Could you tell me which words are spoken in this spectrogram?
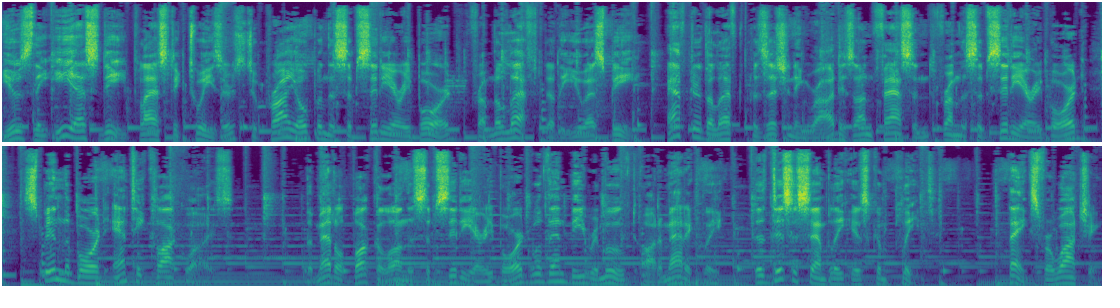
Use the ESD plastic tweezers to pry open the subsidiary board from the left of the USB. After the left positioning rod is unfastened from the subsidiary board, spin the board anti-clockwise. The metal buckle on the subsidiary board will then be removed automatically. The disassembly is complete. Thanks for watching.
